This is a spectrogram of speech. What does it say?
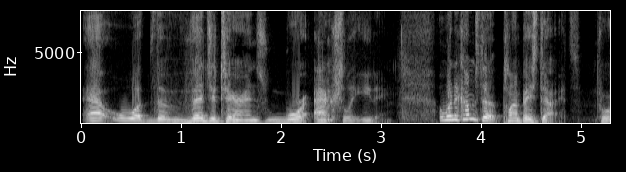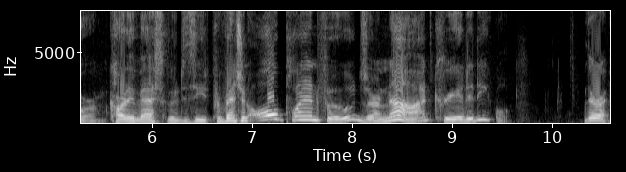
at what the vegetarians were actually eating. When it comes to plant-based diets for cardiovascular disease prevention, all plant foods are not created equal. There are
